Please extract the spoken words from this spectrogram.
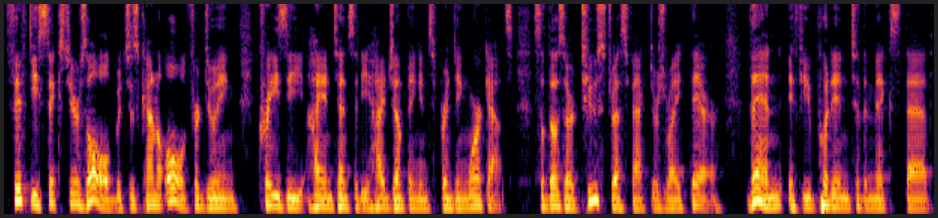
56 years old, which is kind of old for doing crazy high intensity, high jumping and sprinting workouts. So those are two stress factors right there. Then if you put into the mix that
